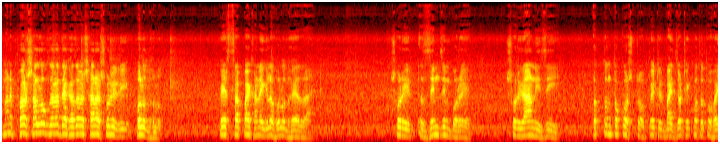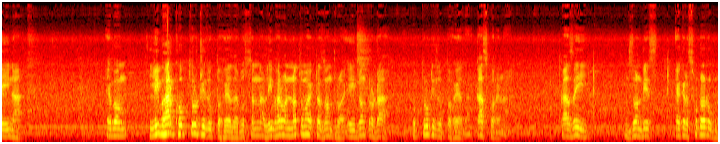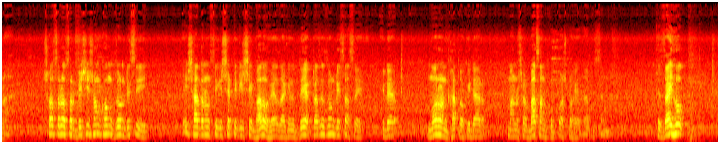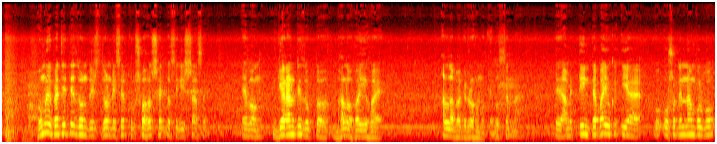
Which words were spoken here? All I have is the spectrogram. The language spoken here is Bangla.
মানে ফর্সা লোক যারা দেখা যাবে সারা শরীরই হলুদ হলুদ। পেট চাপ পায়খানা এগুলো হলুদ হয়ে যায়। শরীর ঝিমঝিম করে। শরীর আনিজি অত্যন্ত কষ্ট, পেটের বাহ্য ঠিকমতো তো হয়ই না। এবং লিভার খুব ত্রুটিযুক্ত হয়ে যায়, বুঝছেন না? লিভার অন্যতম একটা যন্ত্র, এই যন্ত্রটা খুব ত্রুটিযুক্ত হয়ে যায়, কাজ করে না। কাজেই জন্ডিস একের ছোট রোগ না। সচরাচর বেশি সংখ্যক জন্ডিসই এই সাধারণ চিকিৎসা টিকিৎসায় ভালো হয়ে যায়, কিন্তু দু একটা যে জন্ডিস আছে, এটা মরণ ঘাতক এটার মানুষের বাঁচান খুব কষ্ট হয়ে যায়, বুঝছেন না? তো যাই হোক, হোমিওপ্যাথিতে জন্ডিস, জন্ডিসের খুব সহজ সাধ্য চিকিৎসা আছে এবং গ্যারান্টিযুক্ত ভালো হয়ই হয় আল্লাহ পাকের রহমতে, বুঝছেন না? তো আমি তিনটে বায়ু ইয়া ওষুধের নাম বলব।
